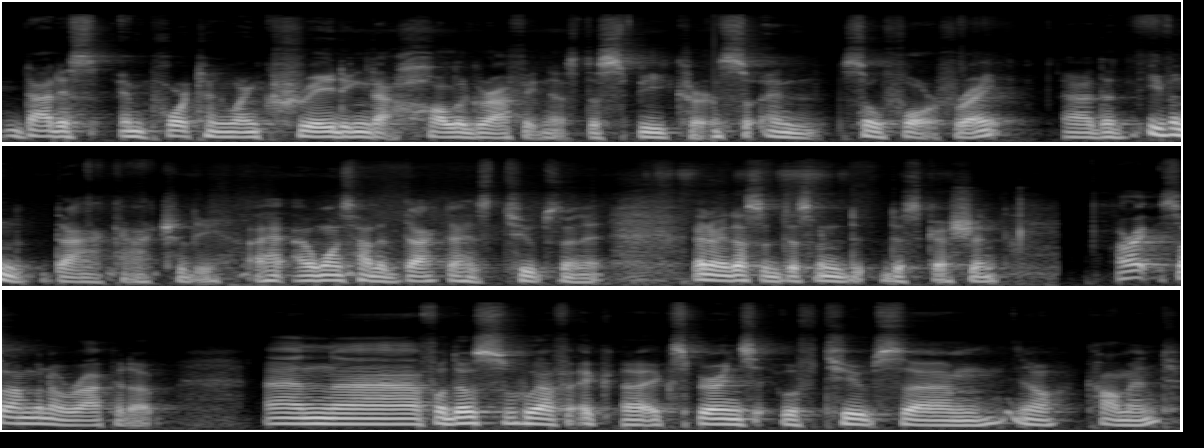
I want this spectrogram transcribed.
that is important when creating that holographicness, the speaker, and so, and so forth, right? Uh, the, even the DAC actually. I, I once had a DAC that has tubes in it. Anyway, that's a different discussion. All right, so I'm gonna wrap it up. And uh, for those who have uh, experience with tubes, um, you know, comment.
